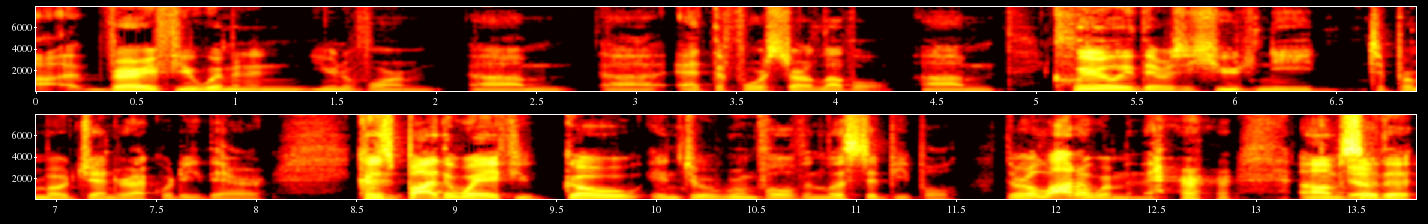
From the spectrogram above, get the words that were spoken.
uh, very few women in uniform um, uh, at the four star level. Um, clearly, there was a huge need to promote gender equity there. Because by the way, if you go into a room full of enlisted people, there are a lot of women there. Um, so the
